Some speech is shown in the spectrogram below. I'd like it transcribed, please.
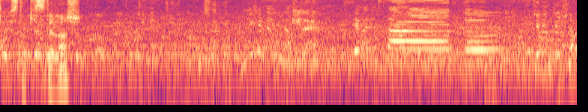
To jest taki stelaż. Ile? Ja będę za to 90?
